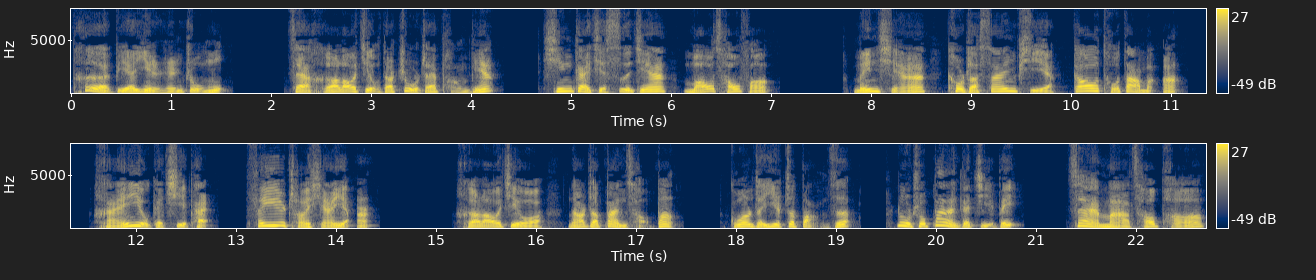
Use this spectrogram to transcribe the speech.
特别引人注目，在何老九的住宅旁边新盖起四间茅草房，门前扣着三匹高头大马，很有个气派，非常显眼儿。何老九拿着半草棒，光着一只膀子，露出半个脊背，在马槽旁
